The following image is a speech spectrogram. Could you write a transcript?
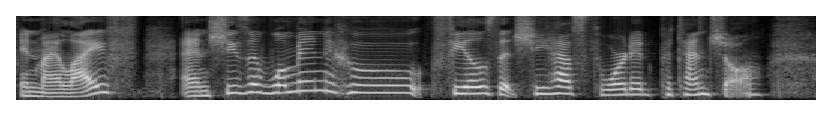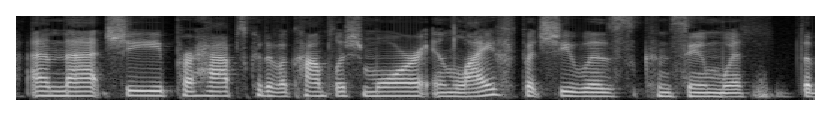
in my life. And she's a woman who feels that she has thwarted potential and that she perhaps could have accomplished more in life, but she was consumed with the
